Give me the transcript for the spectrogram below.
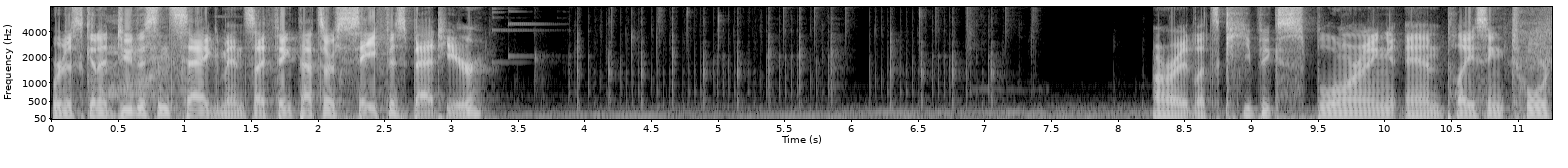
We're just going to do this in segments. I think that's our safest bet here. All right, let's keep exploring and placing torch.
